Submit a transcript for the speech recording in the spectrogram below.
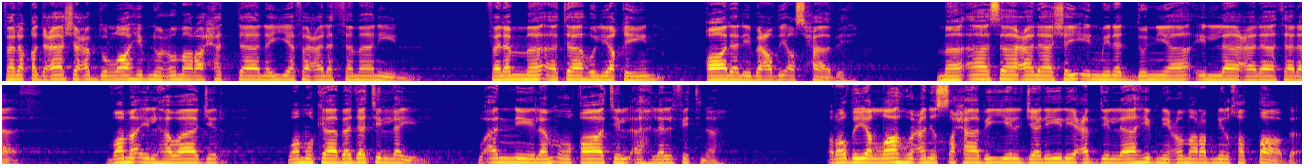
فلقد عاش عبد الله بن عمر حتى نيف على الثمانين. فلما أتاه اليقين قال لبعض أصحابه ما آسى على شيء من الدنيا إلا على ثلاث ظمأ الهواجر ومكابدة الليل. وأني لم أقاتل أهل الفتنة. رضي الله عن الصحابي الجليل عبد الله بن عمر بن الخطاب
